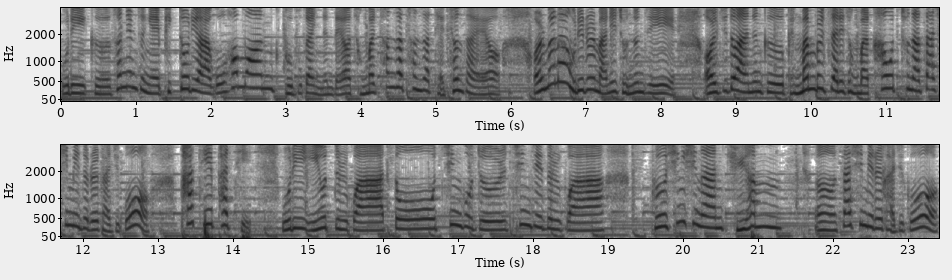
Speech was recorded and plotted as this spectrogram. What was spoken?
우리 그 손님 중에 빅토리아하고 허먼 부부가 있는데요. 정말 천사 천사 대천사예요. 얼마나 우리를 많이 줬는지 얼지도 않은 그 100만 불짜리 정말 카오투나 사시미들을 가지고 파티 파티 우리 이웃들과 또 친구들 친지들과 그 싱싱한 귀한 어, 사시미를 가지고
